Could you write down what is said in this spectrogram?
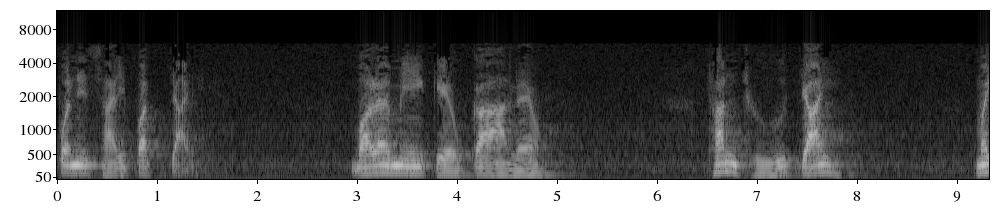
ปนิสัยปัจจัยบารมีเกี่ยวกาแล้ว ท่านถือใจ ไม่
